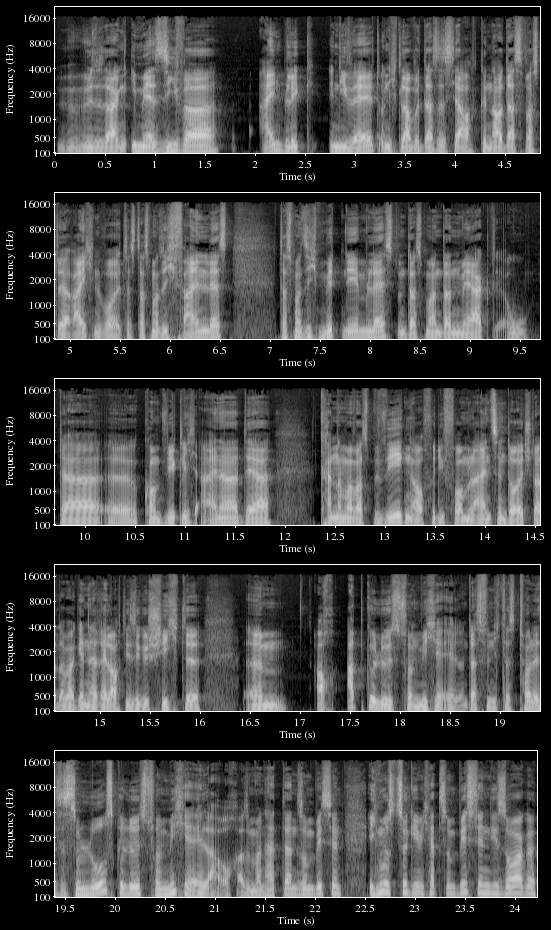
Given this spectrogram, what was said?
würde ich sagen, immersiver Einblick in die Welt. Und ich glaube, das ist ja auch genau das, was du erreichen wolltest, dass man sich fallen lässt, dass man sich mitnehmen lässt und dass man dann merkt, oh, da äh, kommt wirklich einer, der kann nochmal was bewegen, auch für die Formel 1 in Deutschland, aber generell auch diese Geschichte ähm, auch abgelöst von Michael. Und das finde ich das Tolle. Es ist so losgelöst von Michael auch. Also man hat dann so ein bisschen, ich muss zugeben, ich hatte so ein bisschen die Sorge,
